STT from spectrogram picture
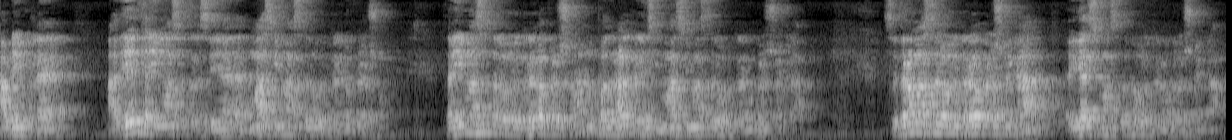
அப்படிங்குள்ள அதே தை மாசத்துல செய்யாத மாசி மாசத்துல ஒரு கிரகப்பிரவேசம். தை மாசத்துல ஒரு கிரகப்பிரவேசம் முப்பது நாள் கழிச்சு மாசி மாசத்துல ஒரு கிரகப்பிரவேசம் வைக்கலாம். சித்திர மாசத்துல ஒரு கிரகப்பிரவேசம் வைக்கலாம் வைகாசி மாசத்துல ஒரு கிரகப்பிரவேசம் வைக்கலாம்.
